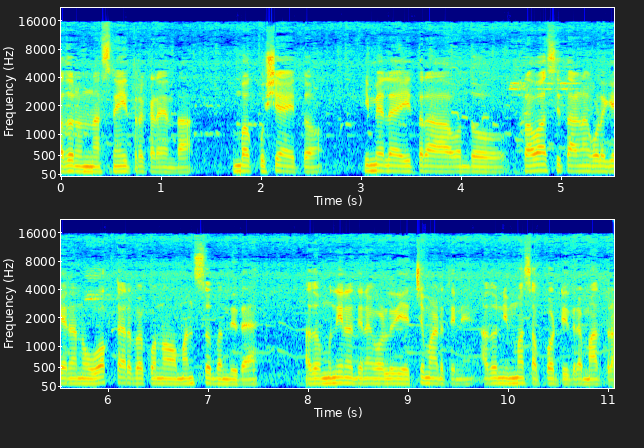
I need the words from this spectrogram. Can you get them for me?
ಅದು ನನ್ನ ಸ್ನೇಹಿತರ ಕಡೆಯಿಂದ. ತುಂಬ ಖುಷಿ ಆಯಿತು. ಇಮೇಲೆ ಈ ಥರ ಒಂದು ಪ್ರವಾಸಿ ತಾಣಗಳಿಗೆ ನಾನು ಹೋಗ್ತಾ ಇರಬೇಕು ಅನ್ನೋ ಮನಸ್ಸು ಬಂದಿದೆ. ಅದು ಮುಂದಿನ ದಿನಗಳಲ್ಲಿ ಹೆಚ್ಚು ಮಾಡ್ತೀನಿ. ಅದು ನಿಮ್ಮ ಸಪೋರ್ಟ್ ಇದ್ದರೆ ಮಾತ್ರ.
